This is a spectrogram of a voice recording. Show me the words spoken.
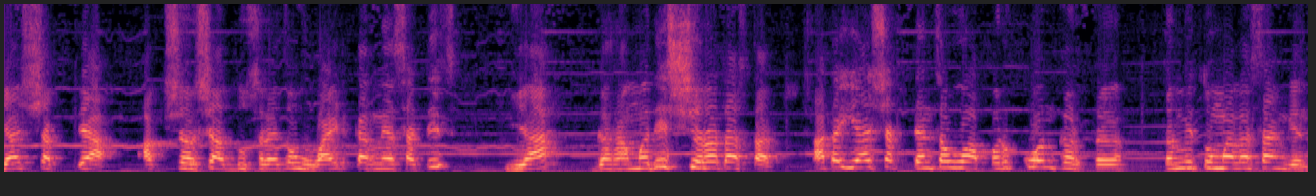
या शक्त्या अक्षरशः दुसऱ्याचं वाईट करण्यासाठीच या घरामध्ये शिरत असतात. आता या शक्त्यांचा वापर कोण करतं? तर मी तुम्हाला सांगेन.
